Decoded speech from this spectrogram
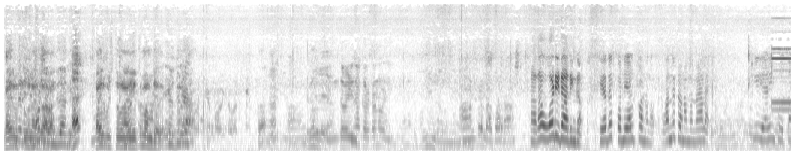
கையில் பிடிச்சி அதான் ஓடிடாதீங்க ஏதோ கொஞ்சம் ஹெல்ப் பண்ணுங்க வந்துட்டோம் நம்ம மேல கீழே இறங்கி கொடுத்தா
